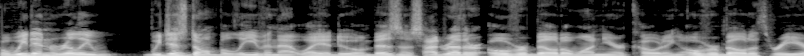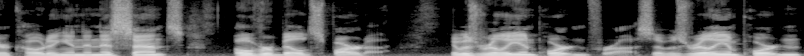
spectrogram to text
But we didn't really, we just don't believe in that way of doing business. I'd rather overbuild a one year coating, overbuild a three year coating. And in this sense, overbuild Sparta. It was really important for us. It was really important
